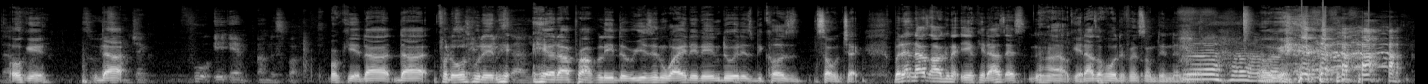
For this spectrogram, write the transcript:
That's Okay, So we that- sound check 4 a.m. on the spot. Okay, that that for That's those who didn't he- hear that properly, the reason why they didn't do it is because sound check. But then that's organi- Okay, that's uh, okay. That's a whole different something. Then okay.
